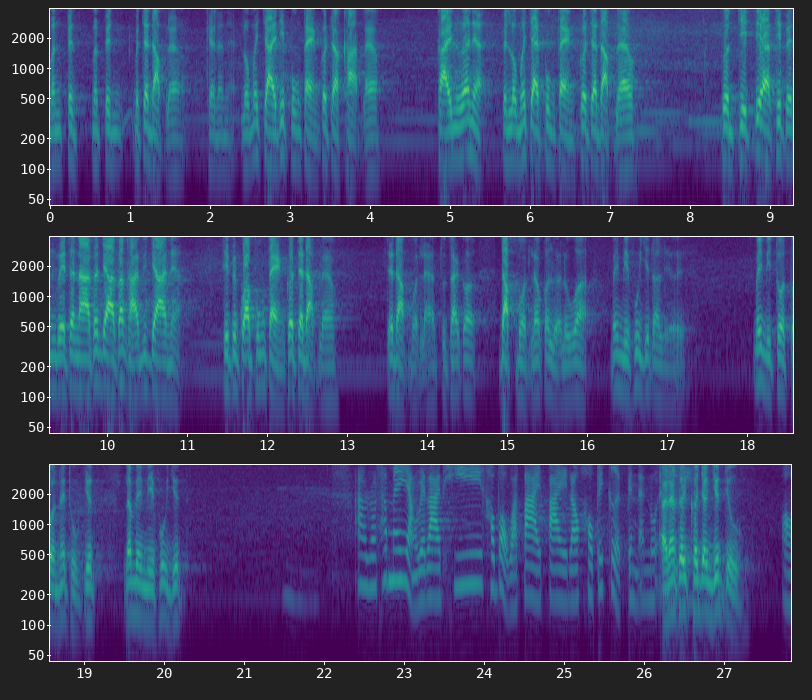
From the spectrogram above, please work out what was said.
มันเป็นมันเป็นมันจะดับแล้วแค่นั้นแหละลมหายใจที่ปรุงแต่งก็จะขาดแล้วกายเนื้อเนี่ยเป็นลมหายใจปรุงแต่งก็จะดับแล้ว ส่วนจิตเนี่ยที่เป็นเวทนาสัญญาสังขารวิญญาณเนี่ย ที่เป็นความปรุงแต่งก็จะดับแล้ว จะดับหมดแล้วสุดท้ายก็ดับหมดแล้วก็เหลือรู้ว่าไม่มีผู้ยึดอะไรเลย ไม่มีตัวตนให้ถูกยึด และไม่มีผู้ยึดอ้าวแล้วถ้าไม่อย่างเวลาที่เขาบอกว่าตายไปแล้วเขาไปเกิดเป็นอนุอันนั้นเขาเขายังยึดอยู่อ๋อ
